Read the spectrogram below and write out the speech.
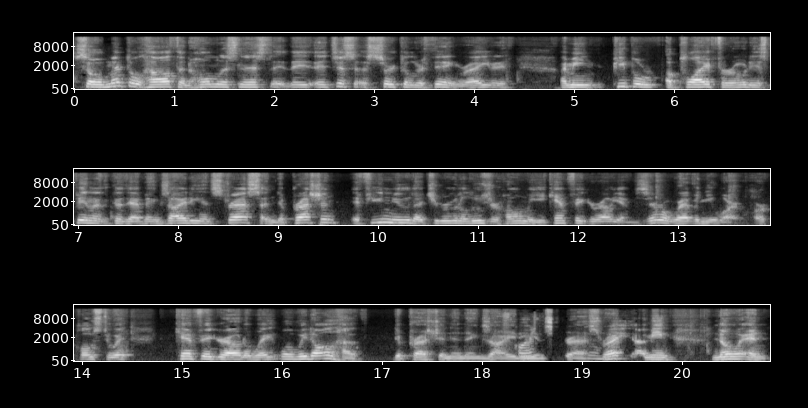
So mental health and homelessness, they, they, it's just a circular thing, right? I mean, people apply for ODSP because they have anxiety and stress and depression. If you knew that you were going to lose your home and you can't figure out, you have zero revenue or, or close to it, can't figure out a way, well, we'd all have depression and anxiety and stress, mm-hmm. right? I mean, no, and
